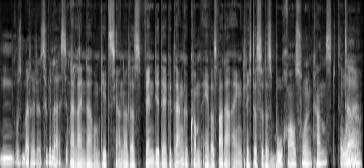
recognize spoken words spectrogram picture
einen großen Beitrag dazu geleistet. Allein darum geht's ja, ne? dass wenn dir der Gedanke kommt, ey, was war da eigentlich, dass du das Buch rausholen kannst Total. oder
